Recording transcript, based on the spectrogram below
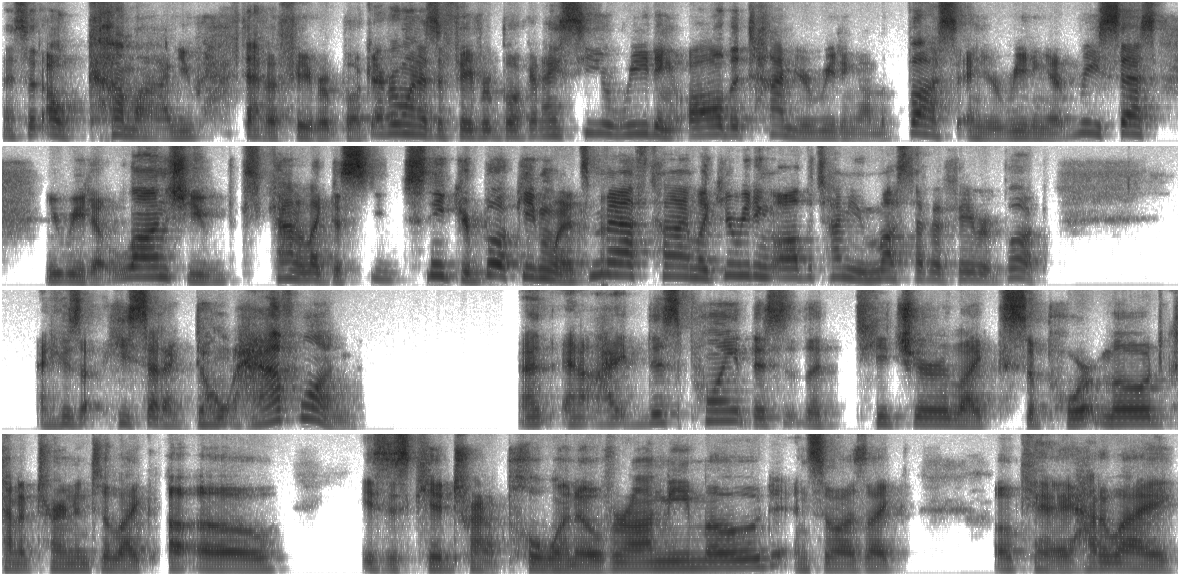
I said, Oh, come on, you have to have a favorite book. Everyone has a favorite book. And I see you reading all the time. You're reading on the bus and you're reading at recess. You read at lunch. You kind of like to sneak your book even when it's math time. Like you're reading all the time. You must have a favorite book. And he, was, he said, I don't have one. And, and I, at this point, this is the teacher like support mode kind of turned into like, uh oh, is this kid trying to pull one over on me mode? And so I was like, okay, how do I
